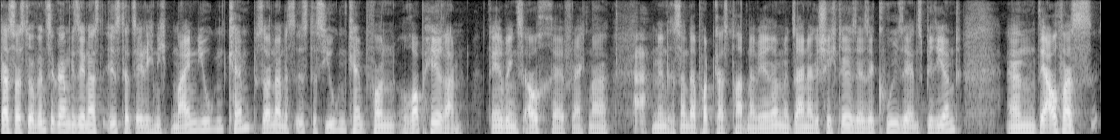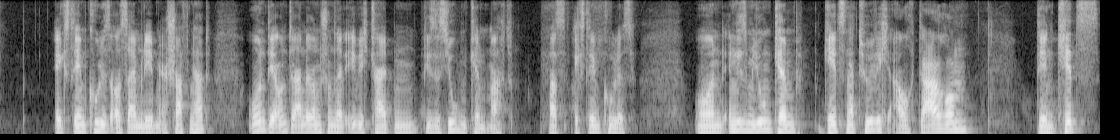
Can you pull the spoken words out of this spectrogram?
das, was du auf Instagram gesehen hast, ist tatsächlich nicht mein Jugendcamp, sondern es ist das Jugendcamp von Rob Heran, der übrigens auch äh, vielleicht mal ein interessanter Podcast-Partner wäre mit seiner Geschichte. Sehr, sehr cool, sehr inspirierend. Ähm, der auch was extrem Cooles aus seinem Leben erschaffen hat und der unter anderem schon seit Ewigkeiten dieses Jugendcamp macht, was extrem cool ist. Und in diesem Jugendcamp geht es natürlich auch darum, den Kids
